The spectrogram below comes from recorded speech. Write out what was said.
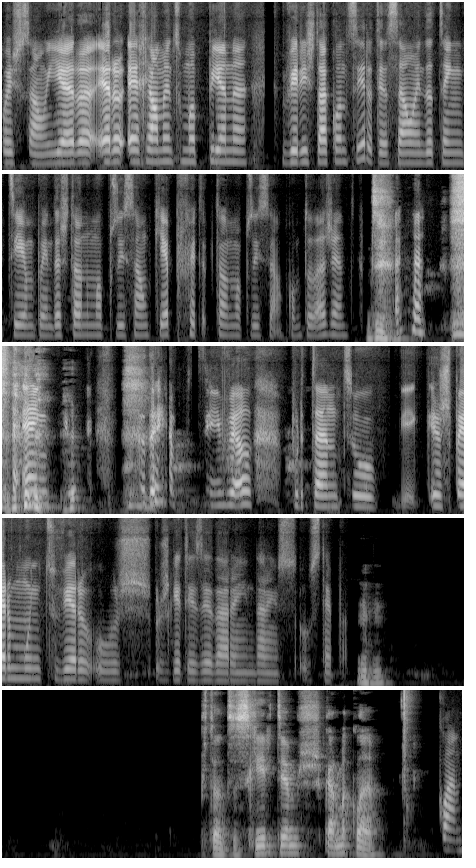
pois são. E era, era, é realmente uma pena ver isto a acontecer. Atenção, ainda têm tempo, ainda estão numa posição que é perfeita. Estão numa posição, como toda a gente, em que tudo é possível. Portanto, eu espero muito ver os, os GTZ darem, darem o step up. Uhum. Portanto, a seguir temos Karma Clan. Claro.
